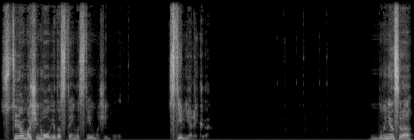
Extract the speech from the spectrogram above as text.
Steel machine hole ya da stainless steel machine hole. Steel gerekiyor. Bunun yanı sıra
